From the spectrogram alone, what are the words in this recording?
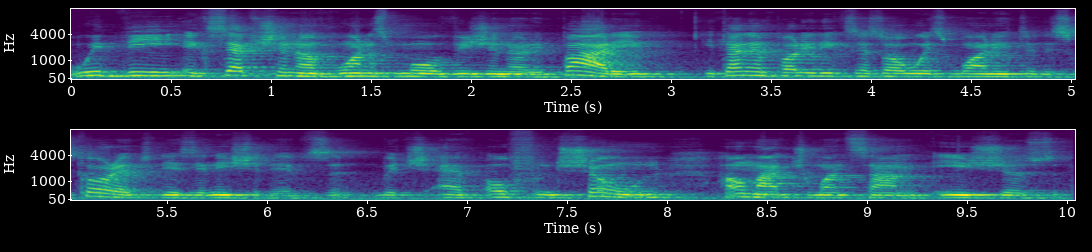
With the exception of one small visionary party, Italian politics has always wanted to discourage these initiatives, which have often shown how much want some issues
